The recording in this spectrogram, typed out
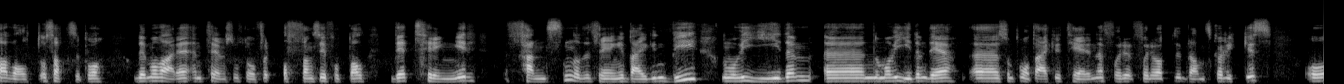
har valgt å satse på. Det må være en trener som står for offensiv fotball. Det trenger fansen, og det trenger Bergen by. Nå må vi gi dem, eh, vi gi dem det eh, som på en måte er kriteriene for, for at Brann skal lykkes. Og,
